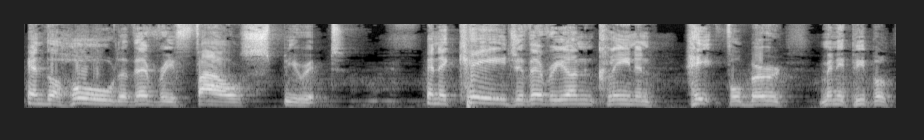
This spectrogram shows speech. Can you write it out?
and the hold of every foul spirit and a cage of every unclean and hateful bird. Many people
